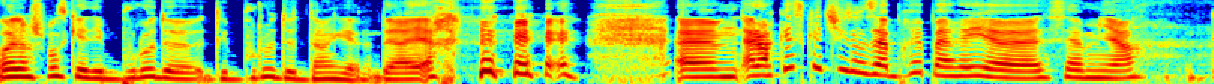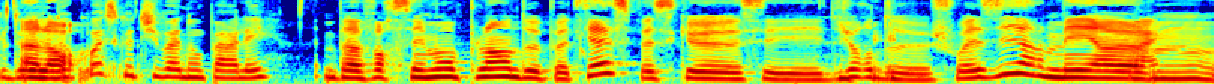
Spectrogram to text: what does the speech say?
Ouais, non, je pense qu'il y a des boulots de, des boulots de dingue derrière. alors, qu'est-ce que tu nous as préparé, Samia? De, alors, de quoi est-ce que tu vas nous parler? Pas forcément plein de podcasts parce que c'est dur de choisir, mais euh,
